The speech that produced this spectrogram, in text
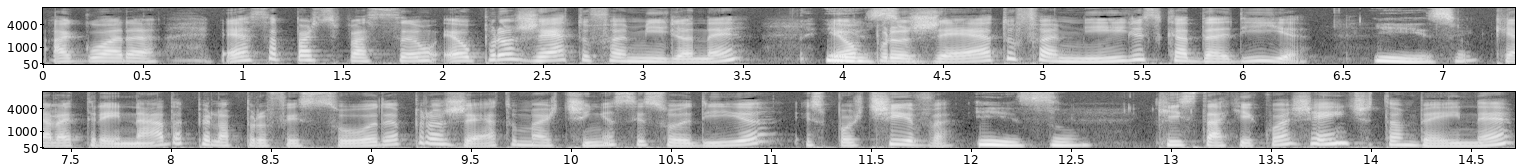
Agora, essa participação é o projeto Família, né? Isso. É o projeto Família Escadaria. Isso. Que ela é treinada pela professora Projeto Martinha Assessoria Esportiva. Isso que está aqui com a gente também, né?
